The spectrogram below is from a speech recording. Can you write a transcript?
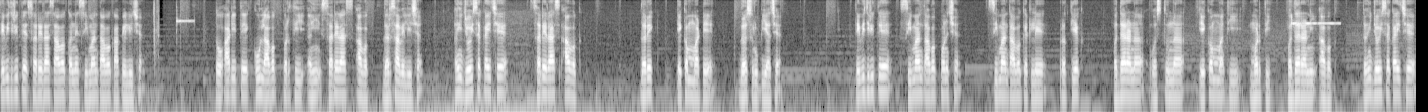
તેવી જ રીતે સરેરાશ આવક અને સીમાંત આવક આપેલી છે. તો આ રીતે કુલ આવક પરથી અહીં સરેરાશ આવક દર્શાવેલી છે. અહીં જોઈ શકાય છે સરેરાશ આવક દરેક એકમ માટે દસ રૂપિયા છે. તેવી જ રીતે સીમાંત આવક પણ છે. સીમાંત આવક એટલે પ્રત્યેક વધારાના વસ્તુના એકમમાંથી મળતી વધારાની આવક. તો અહીં જોઈ શકાય છે,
